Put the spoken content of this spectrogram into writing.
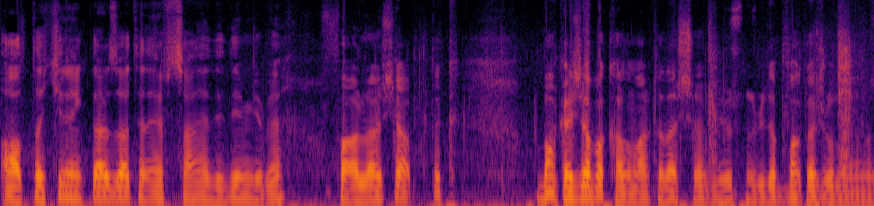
Alttaki renkler zaten efsane dediğim gibi. Farlar şey yaptık. Bagaja bakalım arkadaşlar. Biliyorsunuz bir de bagaj olayımız.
